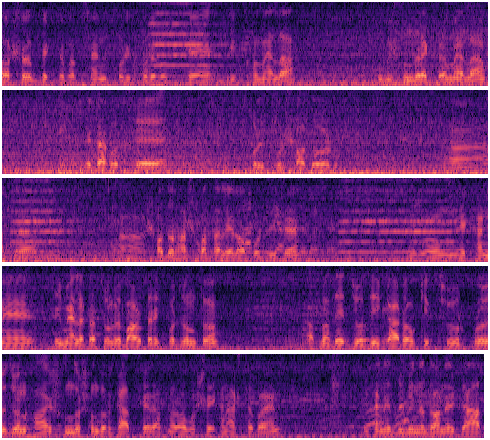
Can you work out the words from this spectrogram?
দর্শক দেখতে পাচ্ছেন, ফরিদপুরে হচ্ছে বৃক্ষ মেলা। খুবই সুন্দর একটা মেলা। এটা হচ্ছে ফরিদপুর সদর আপনার সদর হাসপাতালের অপোজিটে। এবং এখানে এই মেলাটা চলবে বারো তারিখ পর্যন্ত। আপনাদের যদি কারও কিছুর প্রয়োজন হয়, সুন্দর সুন্দর গাছের, আপনারা অবশ্যই এখানে আসতে পারেন। এখানে বিভিন্ন ধরনের গাছ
